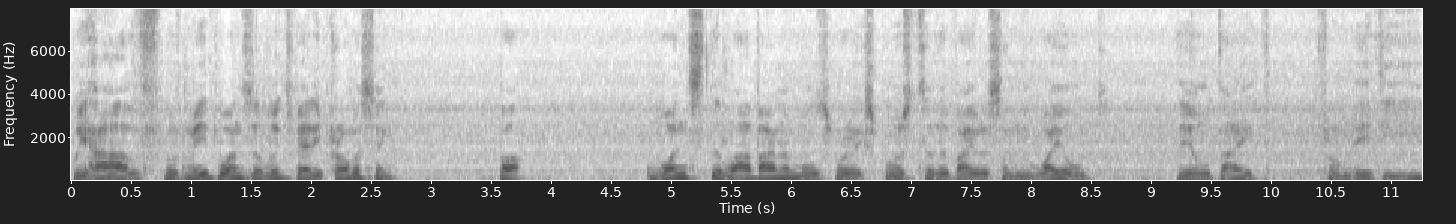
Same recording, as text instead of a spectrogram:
we have. We've made ones that looked very promising, but once the lab animals were exposed to the virus in the wild, they all died from. ADE.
